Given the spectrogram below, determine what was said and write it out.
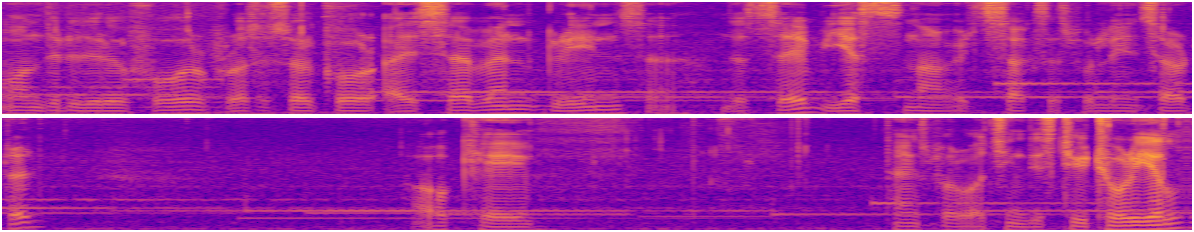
1004 processor core i7 greens uh, the save. Yes now it's successfully inserted okay. Thanks for watching this tutorial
